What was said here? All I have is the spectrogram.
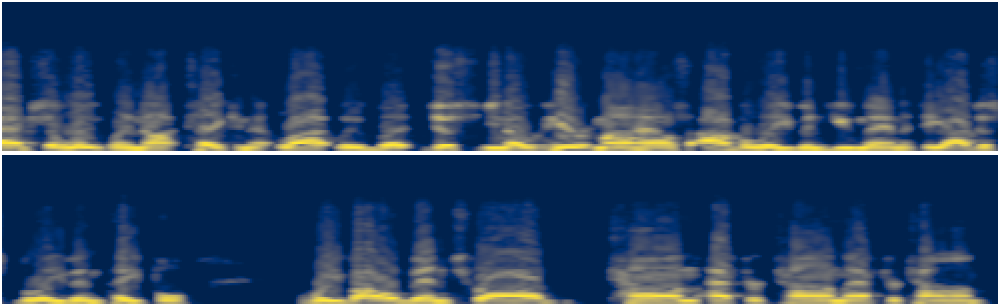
absolutely not taking it lightly. But just you know, here at my house, I believe in humanity. I just believe in people. We've all been tried time after time after time.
